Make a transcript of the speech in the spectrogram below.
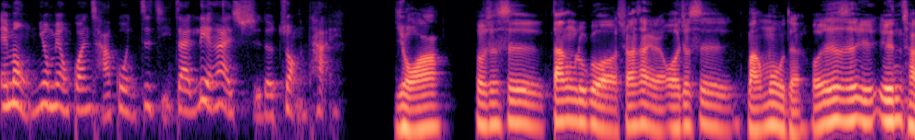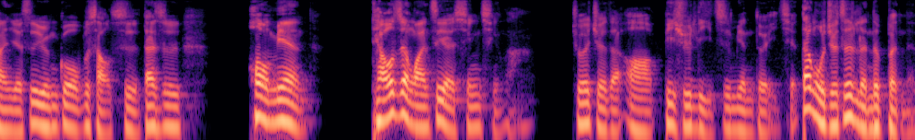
A 梦，你有没有观察过你自己在恋爱时的状态？有啊，我就是当如果喜欢上一个人，我就是盲目的，我就是晕船，也是晕过不少次，但是后面调整完自己的心情啦。就会觉得哦，必须理智面对一切。但我觉得这是人的本能。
